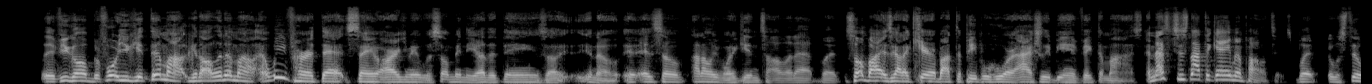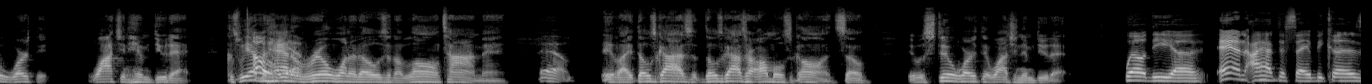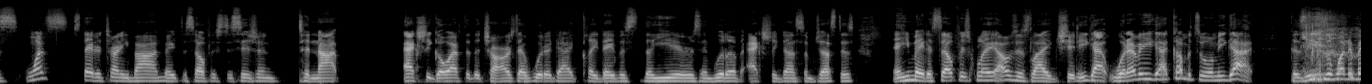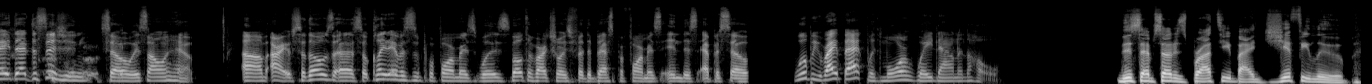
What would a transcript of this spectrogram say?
if you go before you get them out, get all of them out, and we've heard that same argument with so many other things, uh, you know. And, and so I don't even want to get into all of that, but somebody's got to care about the people who are actually being victimized, and that's just not the game in politics. But it was still worth it watching him do that because we haven't Oh, had yeah. a real one of those in a long time, man. yeah. It, like those guys, those guys are almost gone, so it was still worth it watching him do that. Well, the uh and I have to say because once State Attorney Bond made the selfish decision to not actually go after the charge that would have got Clay Davis the years and would have actually done some justice, and he made a selfish play, I was just like, shit, he got whatever he got coming to him, he got because he's the one that made that decision, so it's on him. Um, all right, so those, uh, so Clay Davis's performance was both of our choice for the best performance in this episode. We'll be right back with more way down in the hole. This episode is brought to you by Jiffy Lube.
